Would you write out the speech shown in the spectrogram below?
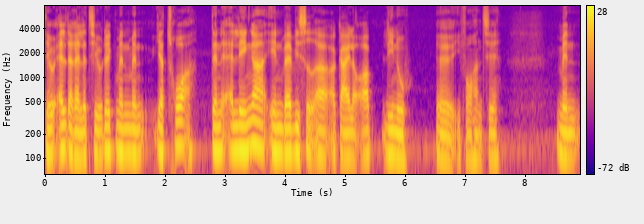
Det er jo alt er relativt, ikke? Men, men jeg tror, den er længere, end hvad vi sidder og gejler op lige nu øh, i forhold til. Men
